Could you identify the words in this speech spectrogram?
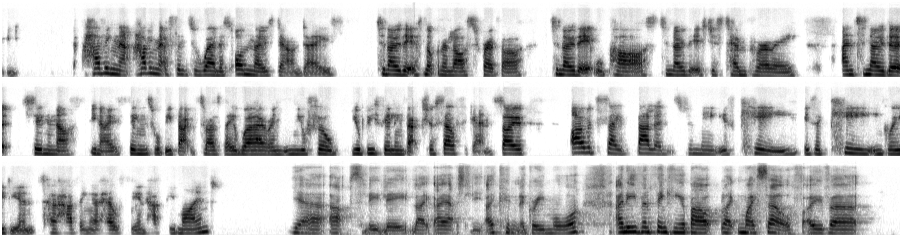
having that having that sense of awareness on those down days to know that it's not going to last forever to know that it will pass to know that it's just temporary and to know that soon enough you know things will be back to as they were and you'll feel you'll be feeling back to yourself again. So i would say balance for me is key is a key ingredient to having a healthy and happy mind. Yeah absolutely. Like i actually i couldn't agree more. And even thinking about like myself over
